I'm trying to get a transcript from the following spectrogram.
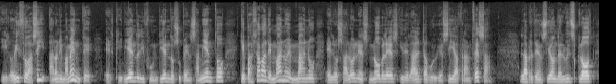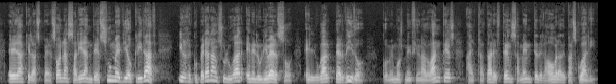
y lo hizo así, anónimamente, escribiendo y difundiendo su pensamiento que pasaba de mano en mano en los salones nobles y de la alta burguesía francesa. La pretensión de Louis Claude era que las personas salieran de su mediocridad y recuperaran su lugar en el universo, el lugar perdido, como hemos mencionado antes al tratar extensamente de la obra de Pasquali.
